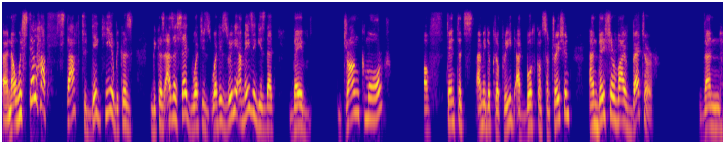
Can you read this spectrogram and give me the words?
Uh, now we still have stuff to dig here because because as I said, what is what is really amazing is that they've drunk more of tinted imidacloprid at both concentration, and they survive better than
